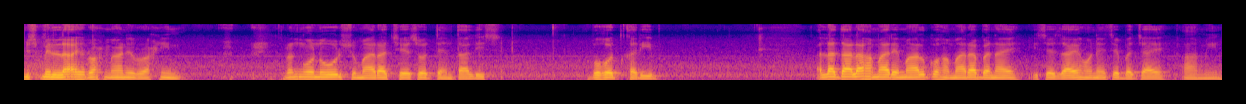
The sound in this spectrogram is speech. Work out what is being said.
بسم اللہ الرحمن الرحیم۔ رنگ و نور شمارہ چھ سو تینتالیس۔ بہت قریب۔ اللہ تعالی ہمارے مال کو ہمارا بنائے، اسے ضائع ہونے سے بچائے۔ آمین۔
